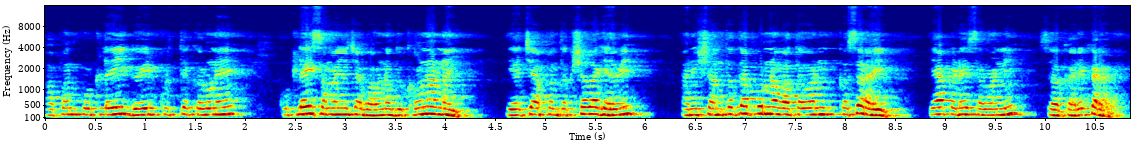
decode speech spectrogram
आपण कुठलंही गैरकृत्य करू नये कुठल्याही समाजाच्या भावना दुखवणार नाही याची आपण दक्षता घ्यावी आणि शांततापूर्ण वातावरण कसं राहील याकडे सर्वांनी सहकार्य करावे.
